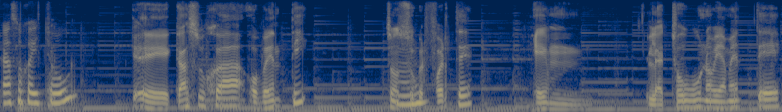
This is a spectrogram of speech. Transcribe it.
Caso Haichou. Eh, Kazuha o Venti son Ujú. súper fuertes. Em, la Shogun, obviamente.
